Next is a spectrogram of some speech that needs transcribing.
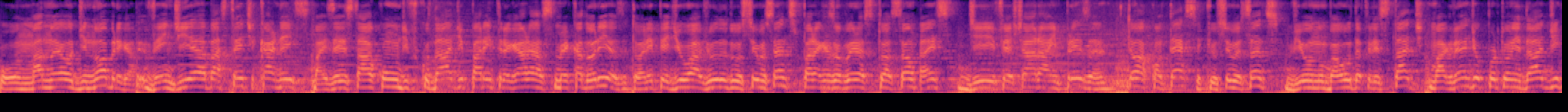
O Manuel de Nóbrega vendia bastante carnês, mas ele estava com dificuldade para entregar as mercadorias. Então ele pediu a ajuda do Silvio Santos para resolver a situação antes de fechar a empresa. Né? Então acontece que o Silvio Santos viu no baú da felicidade uma grande oportunidade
